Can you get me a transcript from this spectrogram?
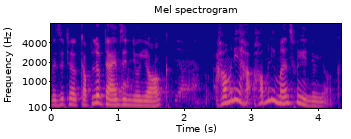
visit her a couple of times in New York. Yeah. How many how, how many months were you in New York?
